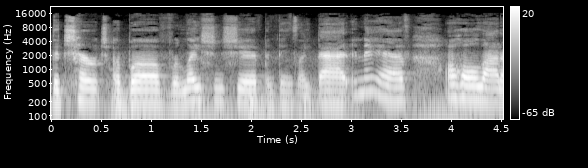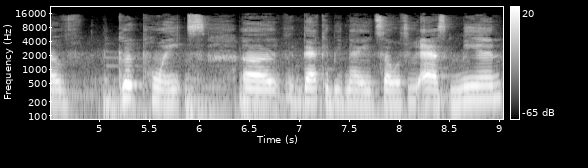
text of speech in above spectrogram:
the church above relationship and things like that and they have a whole lot of good points uh, that could be made. So if you ask men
